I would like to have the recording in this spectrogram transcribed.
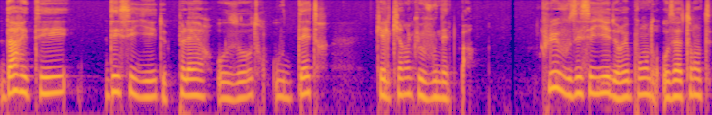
d'arrêter d'essayer de plaire aux autres ou d'être quelqu'un que vous n'êtes pas. Plus vous essayez de répondre aux attentes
